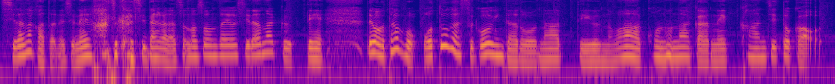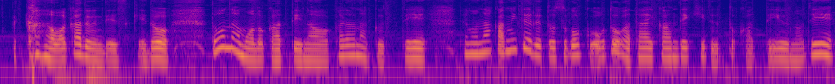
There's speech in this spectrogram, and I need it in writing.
知らなかったんですね。恥ずかしながらその存在を知らなくって。でも多分音がすごいんだろうなっていうのはこのなんかね漢字とかからわかるんですけどどんなものかっていうのはわからなくってでもなんか見てるとすごく音が体感できるとかっていうので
